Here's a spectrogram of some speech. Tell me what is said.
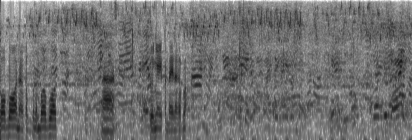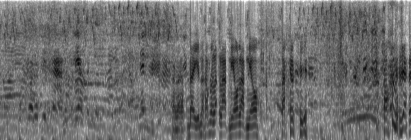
บอบอนะครับบอบออ่าตัวใหญ่ปันใดนะครับเนาะนั่นแหละครับได้อยู่นะครับลาบเหนียวลาบเหนียวลาบเหนียวเอามันเป็นยังไง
